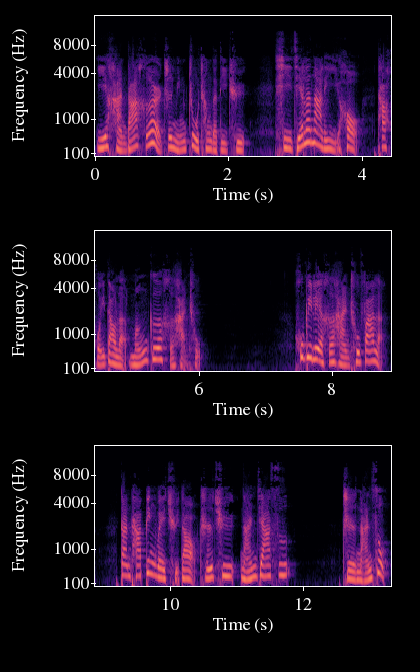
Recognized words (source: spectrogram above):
以罕达合尔之名著称的地区，洗劫了那里以后，他回到了蒙哥和罕处。忽必烈和罕出发了，但他并未取到直趋南加斯，指南宋，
